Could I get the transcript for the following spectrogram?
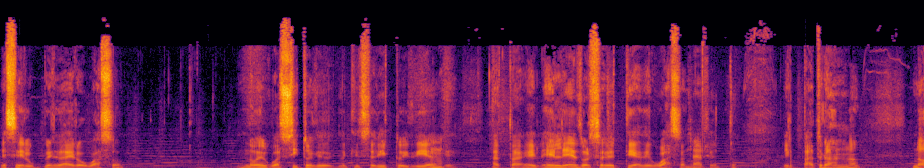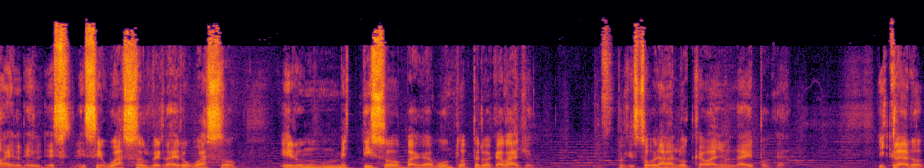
ese era un verdadero guaso, no el guasito que, que se ha visto hoy día, Mm. que hasta el, el Edward se vestía de guaso, ¿no es Claro. cierto? El patrón, ¿no? No, el- el- es- ese guaso, el verdadero guaso, era un, mestizo vagabundo, pero a caballo, porque sobraban los caballos en la época. Y claro,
